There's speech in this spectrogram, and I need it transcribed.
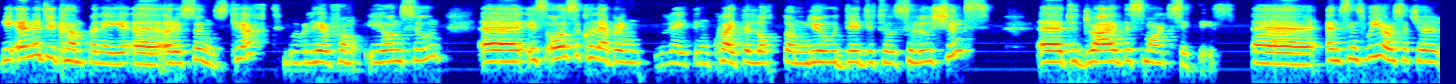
The energy company uh, Öresundskraft, we will hear from E.ON soon, uh, is also collaborating quite a lot on new digital solutions uh, to drive the smart cities. Uh, and since we are such a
